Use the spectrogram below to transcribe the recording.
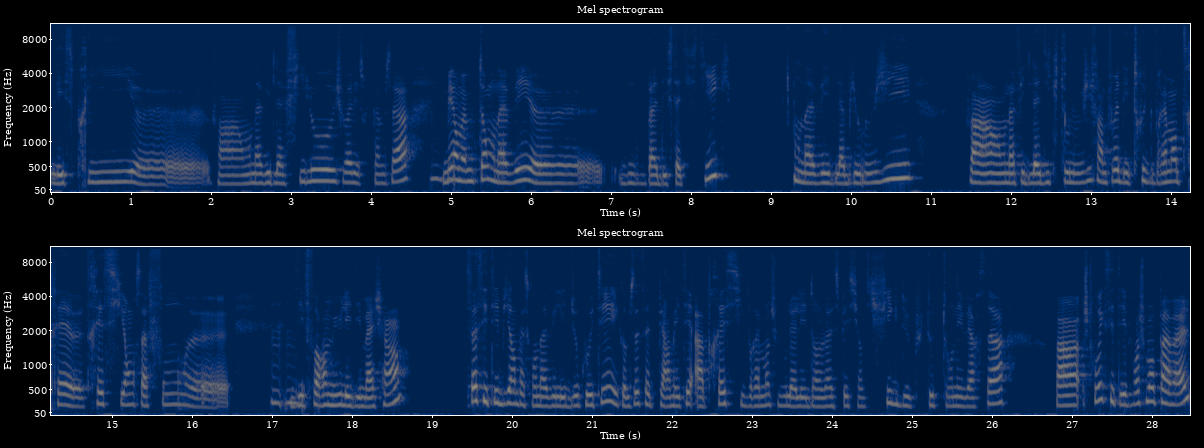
l'esprit, euh, enfin on avait de la philo, tu vois, des trucs comme ça. Mmh Mais en même temps on avait euh, bah, des statistiques, on avait de la biologie, enfin on a fait de la dictologie, enfin tu vois, des trucs vraiment très, très science à fond, mmh des formules et des machins. Ça, c'était bien parce qu'on avait les deux côtés et comme ça, ça te permettait après, si vraiment tu voulais aller dans l'aspect scientifique, de plutôt te tourner vers ça Enfin, je trouvais que c'était franchement pas mal.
